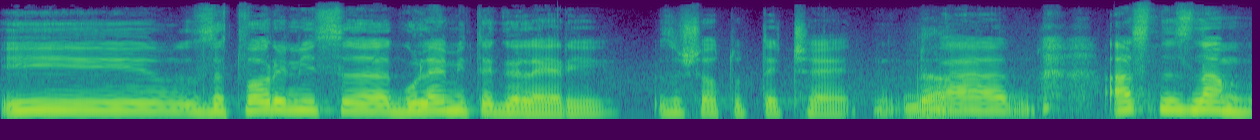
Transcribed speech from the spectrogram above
И затворени са големите галерии, защото тече. Да. Това, аз не знам.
